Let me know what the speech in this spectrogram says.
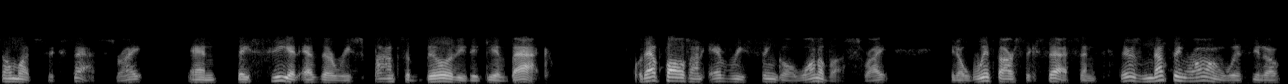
so much success, right? And they see it as their responsibility to give back. Well, that falls on every single one of us, right? You know, with our success. And there's nothing wrong with, you know,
